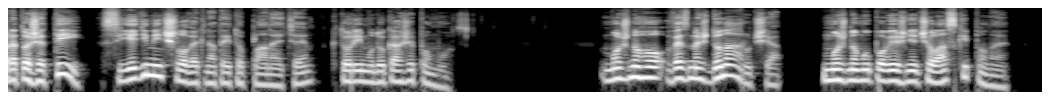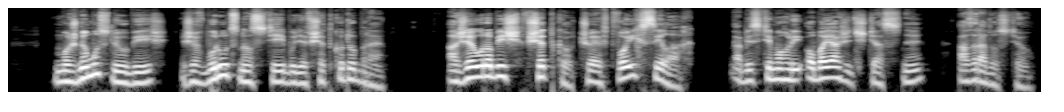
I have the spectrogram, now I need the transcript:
Pretože ty si jediný človek na tejto planéte, ktorý mu dokáže pomôcť. Možno ho vezmeš do náručia, možno mu povieš niečo láskyplné, možno mu slúbíš, že v budúcnosti bude všetko dobré a že urobíš všetko, čo je v tvojich silách, aby ste mohli obaja žiť šťastne a s radosťou.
